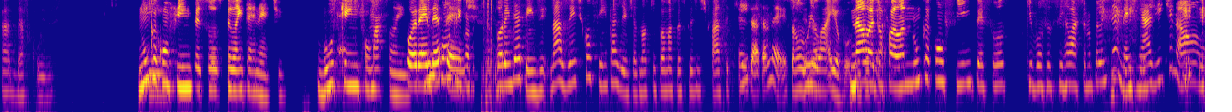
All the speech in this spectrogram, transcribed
sabe, das coisas. Nunca E- confie em pessoas pela internet. Busquem informações. Porém, Encontrem depende. Porém, depende. Na gente, confiem, tá, gente? As nossas informações que a gente passa aqui Exatamente. são reliable. Não, eu tô falando, nunca confie em pessoas que você se relaciona pela internet, né? A gente não.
